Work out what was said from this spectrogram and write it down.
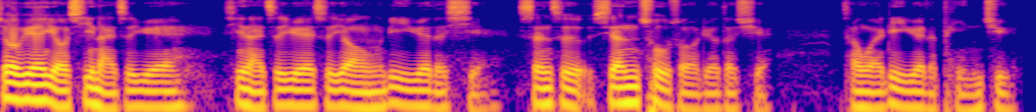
旧约有西乃之约，西乃之约是用立约的血，甚至牲畜所流的血，成为立约的凭据。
